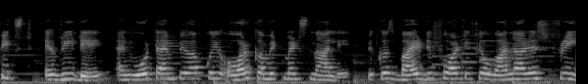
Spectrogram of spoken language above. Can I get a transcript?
fixed every day and वो टाइम पे आप कोई और कमिटमेंट्स ना ले. Because by default if your one hour is free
